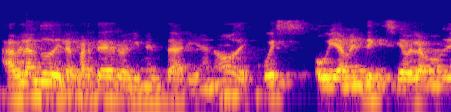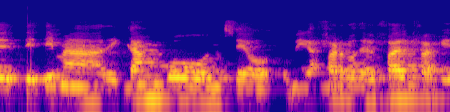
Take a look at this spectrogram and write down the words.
hablando de la parte agroalimentaria, ¿no? Después, obviamente, que si hablamos de, tema de campo, no sé, o megafardos de alfalfa, que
